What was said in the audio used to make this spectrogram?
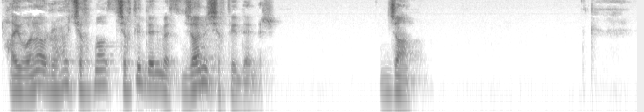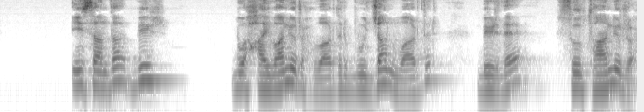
hayvana ruhu çıkmaz, çıktı denmez. Canı çıktı denir. Can. İnsanda bir bu hayvani ruh vardır, bu can vardır. Bir de sultani ruh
